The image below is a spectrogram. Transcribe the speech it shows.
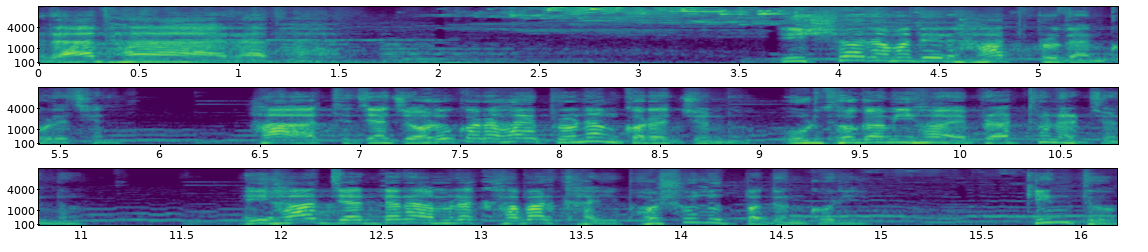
রাধা রাধা। ঈশ্বর আমাদের হাত প্রদান করেছেন। হাত যা জড়ো করা হয় প্রণাম করার জন্য, ঊর্ধ্বগামী হয় প্রার্থনার জন্য। এই হাত যার দ্বারা আমরা খাবার খাই, ফসল উৎপাদন করি। কিন্তু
